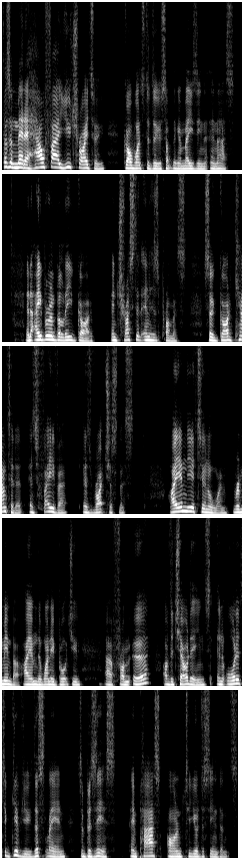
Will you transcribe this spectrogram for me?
Doesn't matter how far you try to, God wants to do something amazing in us. And Abraham believed God and trusted in his promise. So God counted it as favor, as righteousness. I am the eternal one. Remember, I am the one who brought you uh, from Ur of the Chaldeans in order to give you this land to possess and pass on to your descendants.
